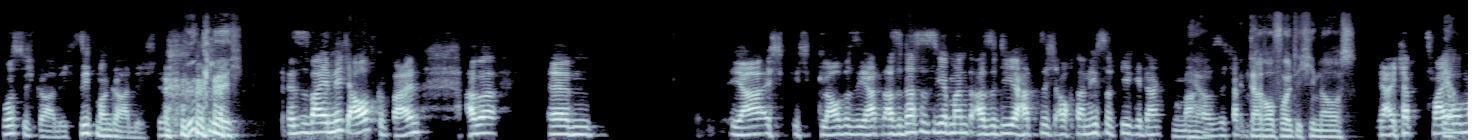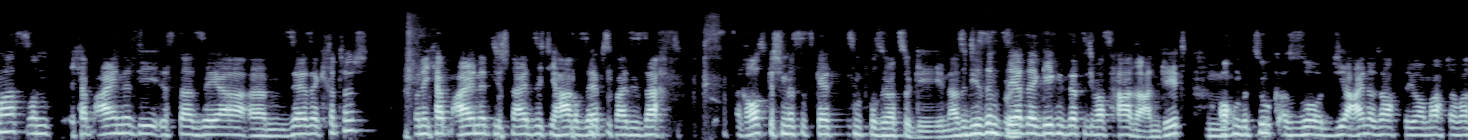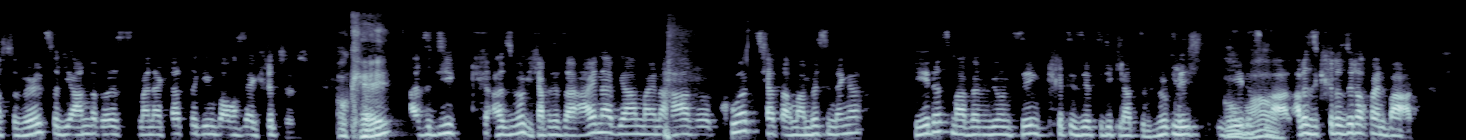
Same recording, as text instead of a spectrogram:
Wusste ich gar nicht, sieht man gar nicht. Wirklich? es war ihr nicht aufgefallen. Aber ähm, ja, ich, ich glaube, sie hat, also das ist jemand, also die hat sich auch da nicht so viel Gedanken gemacht. Ja, also ich hab, darauf wollte ich hinaus. Ja, ich habe zwei ja. Omas und ich habe eine, die ist da sehr, ähm, sehr, sehr kritisch. Und ich habe eine, die schneidet sich die Haare selbst, weil sie sagt, rausgeschmissenes Geld zum Friseur zu gehen. Also die sind sehr, sehr gegensätzlich, was Haare angeht. Mhm. Auch in Bezug, also so, die eine sagt, ja, mach da, was du willst. Und die andere ist meiner Klatze gegenüber auch sehr kritisch. Okay. Also die, also wirklich, ich habe jetzt seit eineinhalb Jahren meine Haare kurz, ich hatte auch mal ein bisschen länger. Jedes Mal, wenn wir uns sehen, kritisiert sie die Glatze. Wirklich oh, jedes wow. Mal. Aber sie kritisiert auch meinen Bart.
